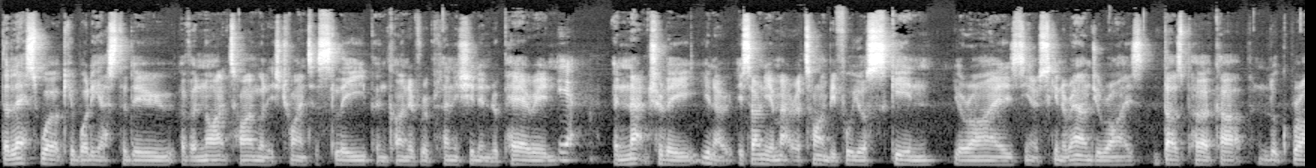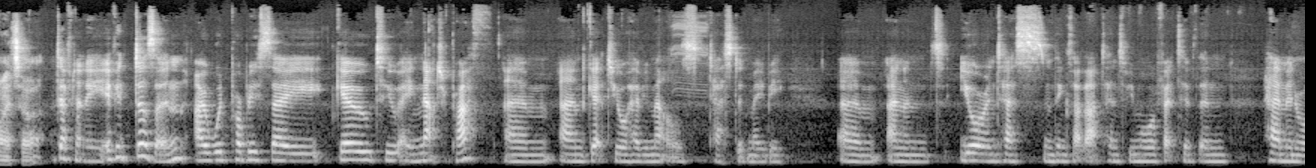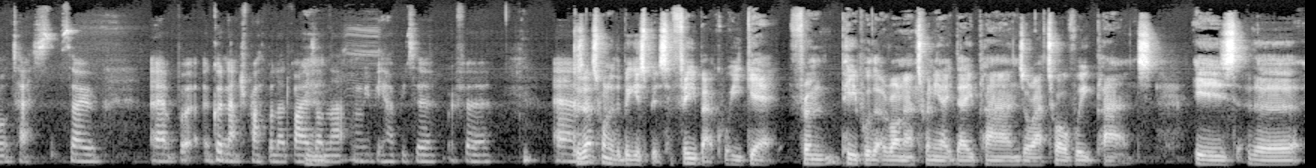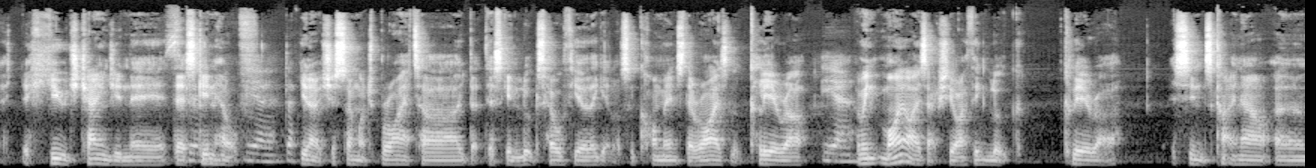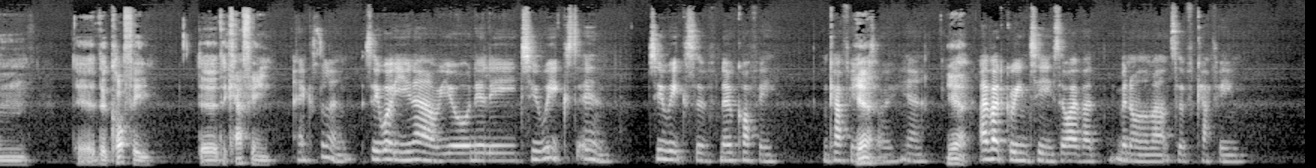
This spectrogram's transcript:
The less work your body has to do of a night time when it's trying to sleep and kind of replenishing and repairing. yeah And naturally, you know, it's only a matter of time before your skin, your eyes, you know, skin around your eyes does perk up and look brighter. definitely if it doesn't I would probably say go to a naturopath um, and get your heavy metals tested maybe um, and urine tests and things like that tend to be more effective than hair mineral tests. So, uh, but a good naturopath will advise on that, and we'd be happy to refer. Um, Because that's one of the biggest bits of feedback we get from people that are on our 28 day plans or our 12 week plans is the a huge change in their, their skin health. Yeah, definitely. You know, it's just so much brighter, that their skin looks healthier, they get lots of comments, their eyes look clearer. Yeah, I mean, my eyes actually, I think, look clearer since cutting out um, the, the coffee, the, the caffeine. Excellent. So, what are you now? You're nearly two weeks in. Two weeks of no coffee and caffeine. Yeah. Sorry, yeah. Yeah. I've had green tea, so I've had minimal amounts of caffeine.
